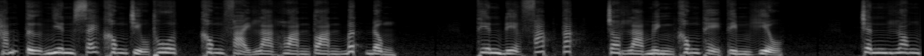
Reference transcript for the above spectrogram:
Hắn tự nhiên sẽ không chịu thua, không phải là hoàn toàn bất đồng. Thiên địa pháp tắc, cho là mình không thể tìm hiểu. Chân long,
